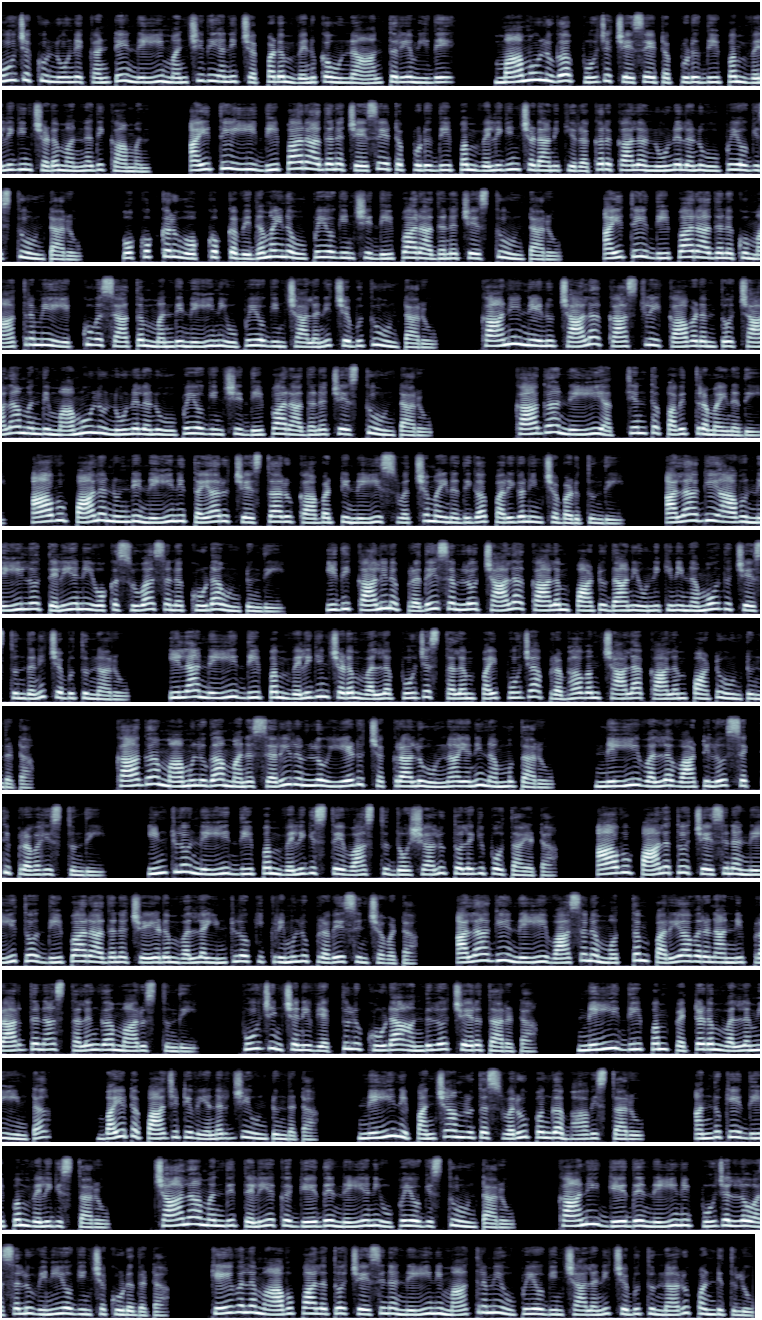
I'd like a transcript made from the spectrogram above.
పూజకు నూనె కంటే నెయ్యి మంచిది అని చెప్పడం వెనుక ఉన్న ఆంతర్యం ఇదే. మామూలుగా పూజ చేసేటప్పుడు దీపం వెలిగించడం అన్నది కామన్. అయితే ఈ దీపారాధన చేసేటప్పుడు దీపం వెలిగించడానికి రకరకాల నూనెలను ఉపయోగిస్తూ ఉంటారు. ఒక్కొక్కరు ఒక్కొక్క విధమైన ఉపయోగించి దీపారాధన చేస్తూ ఉంటారు. అయితే దీపారాధనకు మాత్రమే ఎక్కువ శాతం మంది నెయ్యిని ఉపయోగించాలని చెబుతూ ఉంటారు. కానీ నేను చాలా కాస్ట్లీ కావడంతో చాలామంది మామూలు నూనెలను ఉపయోగించి దీపారాధన చేస్తూ ఉంటారు. కాగా నెయ్యి అత్యంత పవిత్రమైనది. ఆవు పాల నుండి నెయ్యిని తయారు చేస్తారు కాబట్టి నెయ్యి స్వచ్ఛమైనదిగా పరిగణించబడుతుంది. అలాగే ఆవు నెయ్యిలో తెలియని ఒక సువాసన కూడా ఉంటుంది. ఇది కాలిన ప్రదేశంలో చాలా కాలం పాటు దాని ఉనికిని నమోదు చేస్తుందని చెబుతున్నారు. ఇలా నెయ్యి దీపం వెలిగించడం వల్ల పూజ స్థలంపై పూజా ప్రభావం చాలా కాలం పాటు ఉంటుందట. కాగా మామూలుగా మన శరీరంలో ఏడు చక్రాలు ఉన్నాయని నమ్ముతారు. నెయ్యి వల్ల వాటిలో శక్తి ప్రవహిస్తుంది. ఇంట్లో నెయ్యి దీపం వెలిగిస్తే వాస్తు దోషాలు తొలగిపోతాయట. ఆవు పాలతో చేసిన నెయ్యితో దీపారాధన చేయడం వల్ల ఇంట్లోకి క్రిములు ప్రవేశించవట. అలాగే నెయ్యి వాసన మొత్తం పర్యావరణాన్ని ప్రార్థనా స్థలంగా మారుస్తుంది. పూజించని వ్యక్తులు కూడా అందులో చేరతారట. నెయ్యి దీపం పెట్టడం వల్ల మీ ఇంట బయట పాజిటివ్ ఎనర్జీ ఉంటుందట. నెయ్యిని పంచామృత స్వరూపంగా భావిస్తారు. అందుకే దీపం వెలిగిస్తారు. చాలామంది తెలియక గేదె నెయ్యని ఉపయోగిస్తూ ఉంటారు. కాని గేదె నెయ్యిని పూజల్లో అసలు వినియోగించకూడదట. కేవలం ఆవుపాలతో చేసిన నెయ్యిని మాత్రమే ఉపయోగించాలని చెబుతున్నారు పండితులు.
